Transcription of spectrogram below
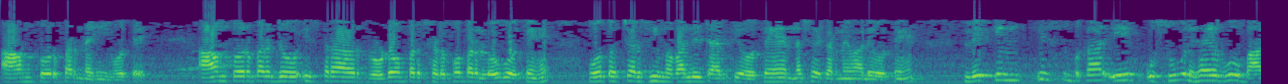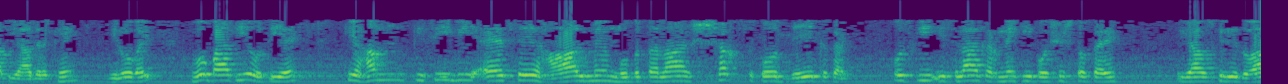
عام طور پر نہیں ہوتے۔ عام طور پر جو اس طرح روڈوں پر، سڑکوں پر لوگ ہوتے ہیں، وہ تو چرسی موالی ٹائپ کے ہوتے ہیں، نشے کرنے والے ہوتے ہیں۔ لیکن اس کا ایک اصول ہے، وہ بات یاد رکھیں۔ جی گلو بھائی، وہ بات یہ ہوتی ہے کہ ہم کسی بھی ایسے حال میں مبتلا شخص کو دیکھ کر اس کی اصلاح کرنے کی کوشش تو کریں یا اس کے لیے دعا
